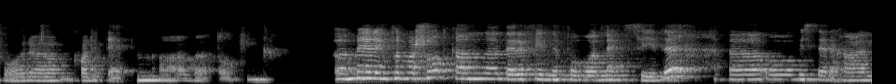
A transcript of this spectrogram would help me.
for eh, kvaliteten av tolking. Eh, mer informasjon kan dere finne på vår nettside. Og hvis dere har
